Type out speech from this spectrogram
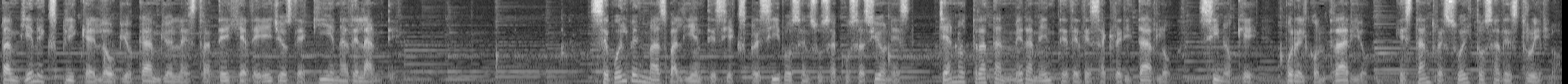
También explica el obvio cambio en la estrategia de ellos de aquí en adelante se vuelven más valientes y expresivos en sus acusaciones, ya no tratan meramente de desacreditarlo, sino que, por el contrario, están resueltos a destruirlo.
